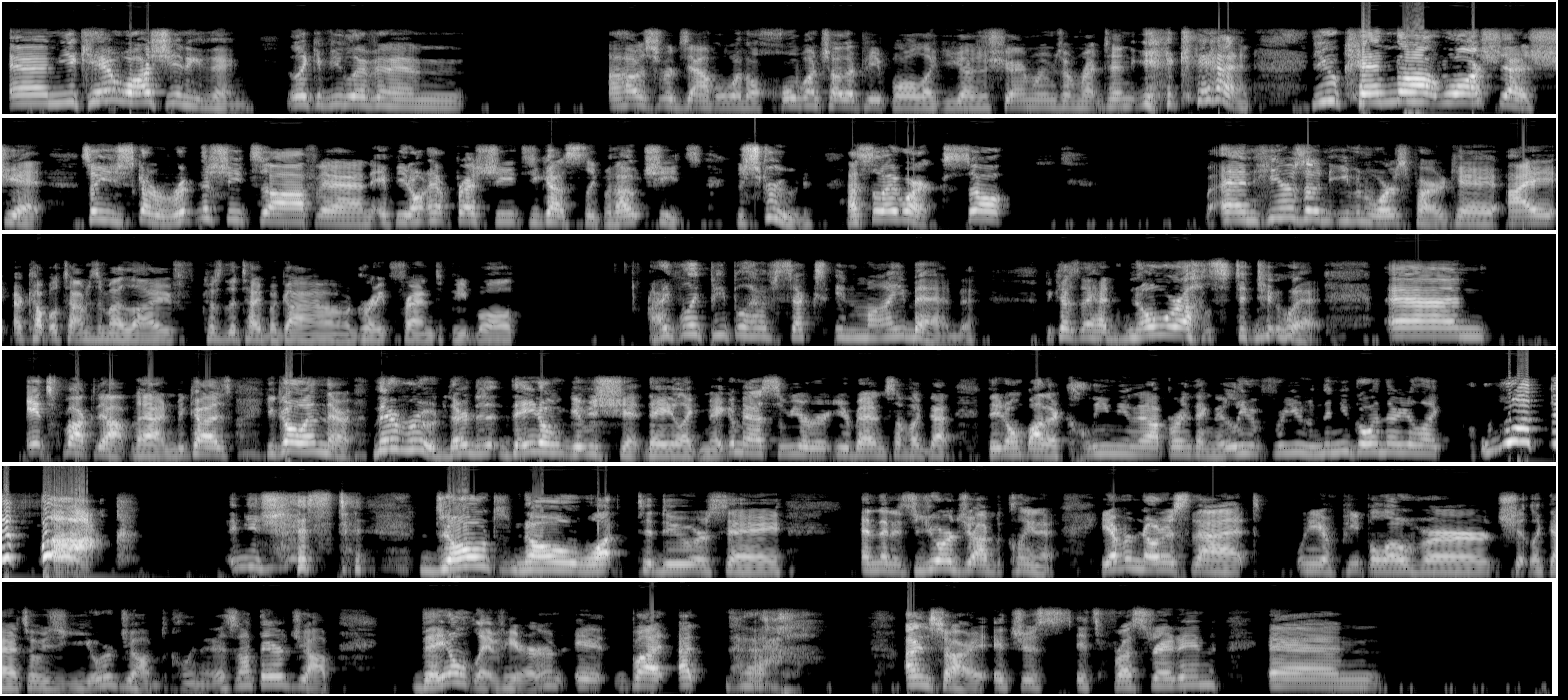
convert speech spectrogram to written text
and you can't wash anything. Like if you live in a house, for example, with a whole bunch of other people, like you guys are sharing rooms and renting, you can't. You cannot wash that shit. So you just gotta rip the sheets off, and if you don't have fresh sheets, you gotta sleep without sheets. You're screwed. That's the way it works. So, and here's an even worse part, okay? I, a couple times in my life, because of the type of guy I'm a great friend to people, I've let people have sex in my bed because they had nowhere else to do it. And it's fucked up then because you go in there, they're rude. They're they don't give a shit. They like make a mess of your your bed and stuff like that. They don't bother cleaning it up or anything. They leave it for you, and then you go in there, you're like, what the? And you just don't know what to do or say, and then it's your job to clean it. You ever notice that when you have people over, shit like that, it's always your job to clean it. It's not their job. They don't live here, it, but uh, I'm sorry. It just it's frustrating, and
